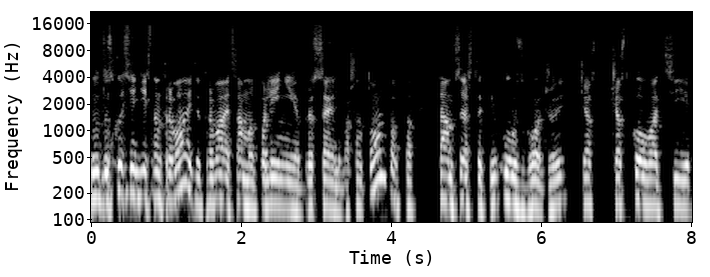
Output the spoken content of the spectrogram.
Ну, дискусії дійсно тривають і тривають саме по лінії Брюссель-Вашингтон. Тобто там все ж таки узгоджують частково ці,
